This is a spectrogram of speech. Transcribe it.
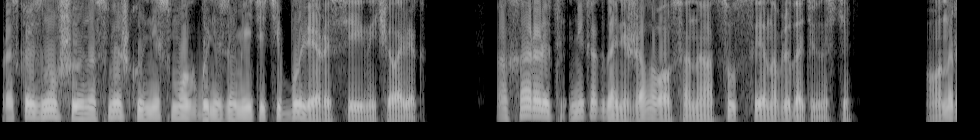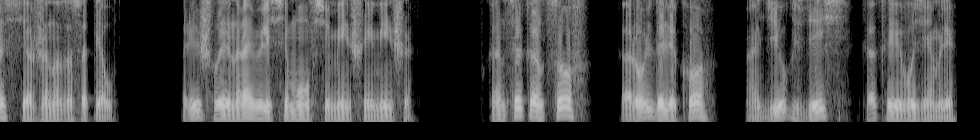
Проскользнувшую насмешку не смог бы не заметить и более рассеянный человек. А Харальд никогда не жаловался на отсутствие наблюдательности. Он рассерженно засопел. Пришлые нравились ему все меньше и меньше. В конце концов, король далеко, а дюк здесь, как и его земли.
